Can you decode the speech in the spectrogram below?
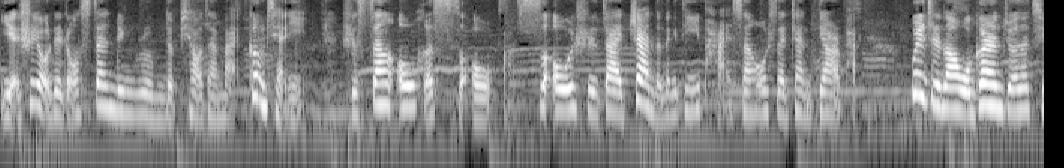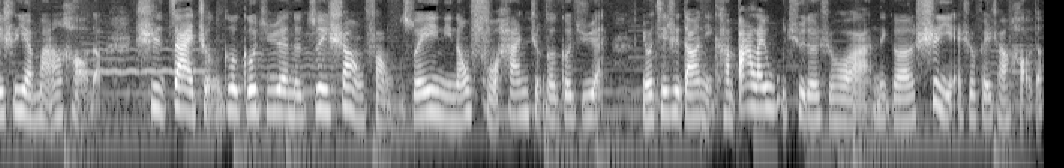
也是有这种 standing room 的票在卖，更便宜。是三欧和四欧啊，四欧是在站的那个第一排，三欧是在站的第二排。位置呢，我个人觉得其实也蛮好的，是在整个歌剧院的最上方，所以你能俯瞰整个歌剧院。尤其是当你看芭蕾舞剧的时候啊，那个视野是非常好的。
